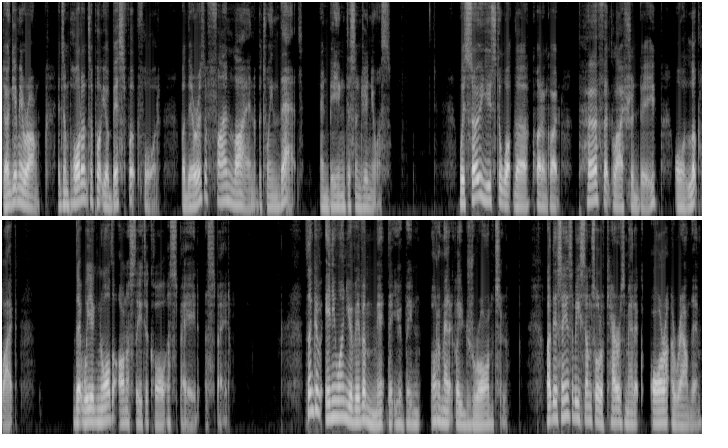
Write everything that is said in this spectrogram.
Don't get me wrong, it's important to put your best foot forward, but there is a fine line between that and being disingenuous. We're so used to what the quote unquote perfect life should be or look like that we ignore the honesty to call a spade a spade. Think of anyone you've ever met that you've been automatically drawn to. Like there seems to be some sort of charismatic aura around them.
